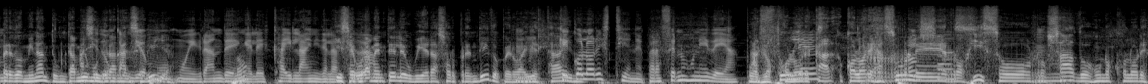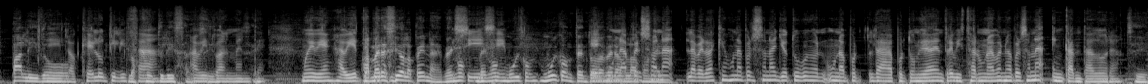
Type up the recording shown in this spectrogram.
predominante, un cambio muy grande en Muy, grande en el skyline de la y seguramente le hubiera sorprendido, pero ahí está. ¿Qué colores tiene, para hacernos una idea? Pues los colores, colores azules, rojizos, rosados, unos colores pálidos. los que él utiliza, habitualmente. Muy bien, Javier. Ha merecido la pena, vengo, muy, muy contento de haber una persona, La verdad es que es una persona, yo tuve la oportunidad de entrevistar una vez una persona encantadora. Sí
